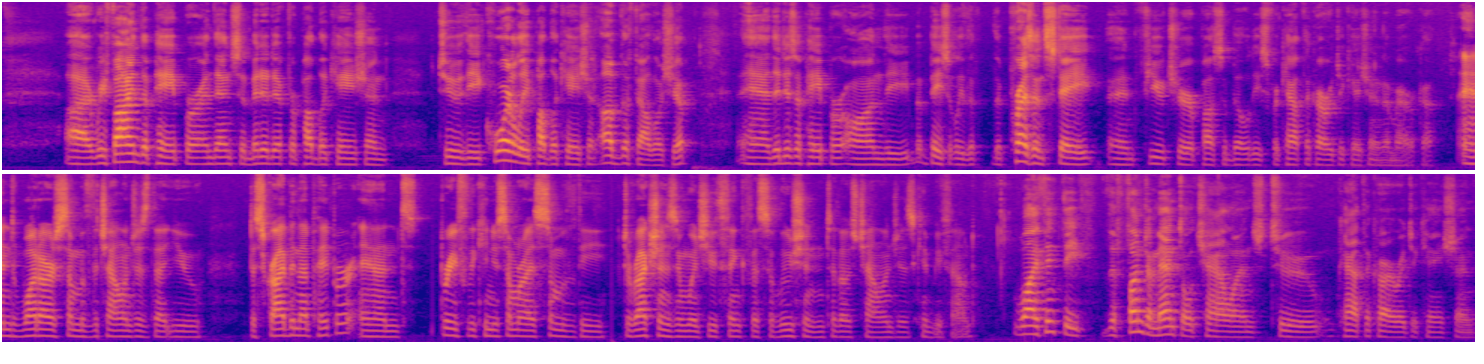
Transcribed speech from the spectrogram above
I refined the paper and then submitted it for publication to the quarterly publication of the fellowship. And it is a paper on the basically the, the present state and future possibilities for Catholic higher education in America. And what are some of the challenges that you describe in that paper? And briefly, can you summarize some of the directions in which you think the solution to those challenges can be found? Well, I think the the fundamental challenge to Catholic higher education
